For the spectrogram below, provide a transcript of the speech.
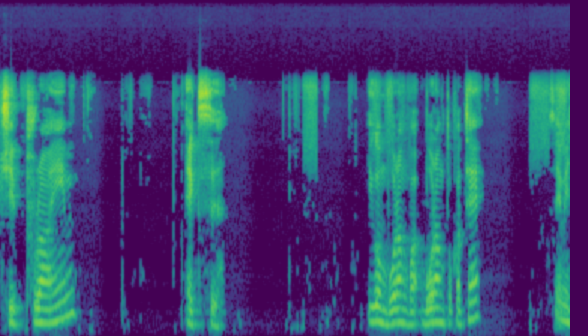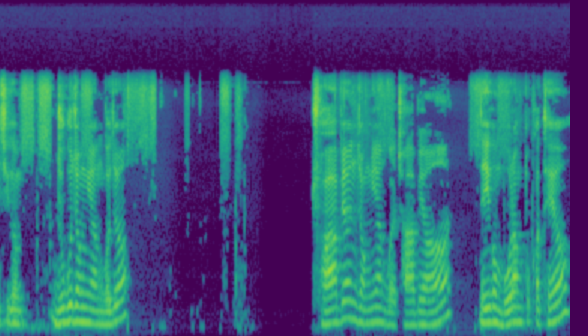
g 프라임 x 이건 뭐랑 뭐랑 똑같아? 쌤이 지금 누구 정리한 거죠? 좌변 정리한 거야 좌변 근데 이건 뭐랑 똑같아요?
